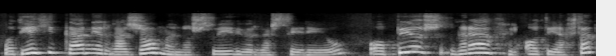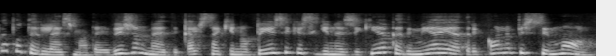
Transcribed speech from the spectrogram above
ότι έχει κάνει εργαζόμενος του ίδιου εργαστηρίου, ο οποίος γράφει ότι αυτά τα αποτελέσματα η Vision Medical θα κοινοποίησε και στην Κινέζικη Ακαδημία Ιατρικών Επιστημών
